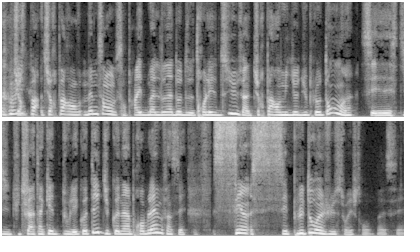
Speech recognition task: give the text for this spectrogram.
euh, tu oui. repars, tu repars en, même sans, sans parler de Maldonado de troller dessus, enfin, tu repars au milieu du peloton, euh, c'est, tu, tu te fais attaquer de tous les côtés, tu connais un problème, enfin, c'est, c'est, un- c'est plutôt injuste, oui, je trouve. Ouais, c'est,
